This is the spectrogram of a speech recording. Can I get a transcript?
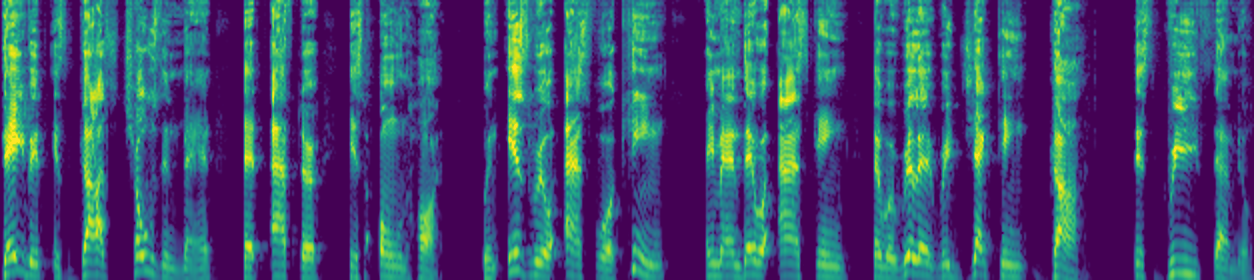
David is God's chosen man that after his own heart. When Israel asked for a king, amen, they were asking they were really rejecting God. This grieved Samuel,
